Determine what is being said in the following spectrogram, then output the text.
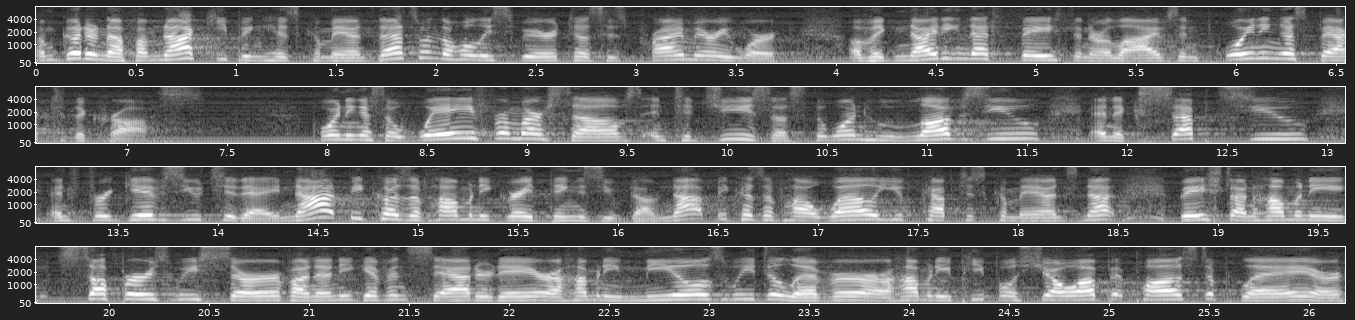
I'm good enough. I'm not keeping His commands. That's when the Holy Spirit does His primary work of igniting that faith in our lives and pointing us back to the cross pointing us away from ourselves into Jesus, the one who loves you and accepts you and forgives you today. Not because of how many great things you've done, not because of how well you've kept his commands, not based on how many suppers we serve on any given Saturday, or how many meals we deliver, or how many people show up at Pause to Play, or,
